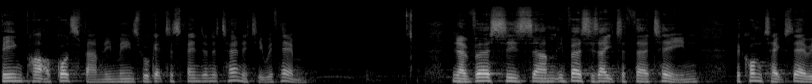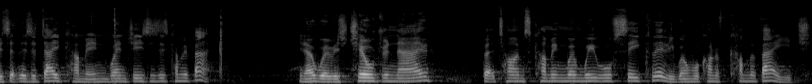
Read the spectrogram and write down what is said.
Being part of God's family means we'll get to spend an eternity with Him. You know, verses, um, in verses 8 to 13, the context there is that there's a day coming when Jesus is coming back. You know, we're his children now, but a time's coming when we will see clearly, when we'll kind of come of age.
